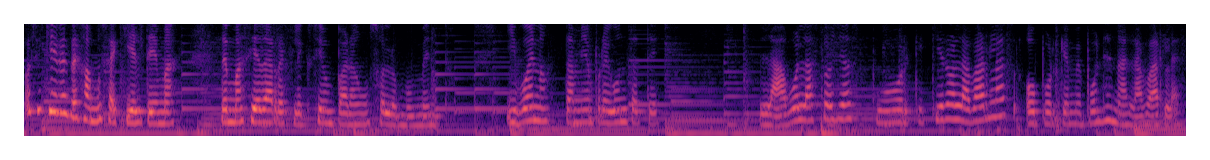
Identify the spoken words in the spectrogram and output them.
O si quieres dejamos aquí el tema, demasiada reflexión para un solo momento. Y bueno, también pregúntate, lavo las ollas porque quiero lavarlas o porque me ponen a lavarlas.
